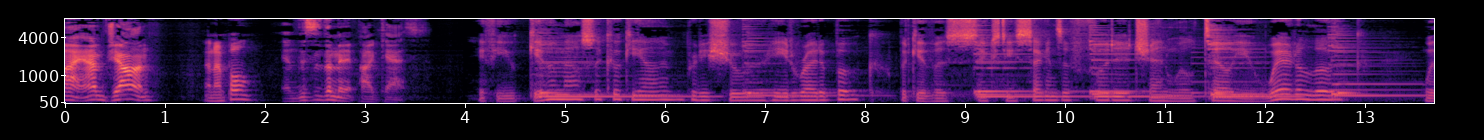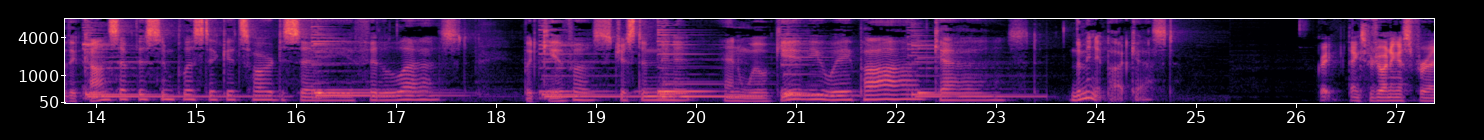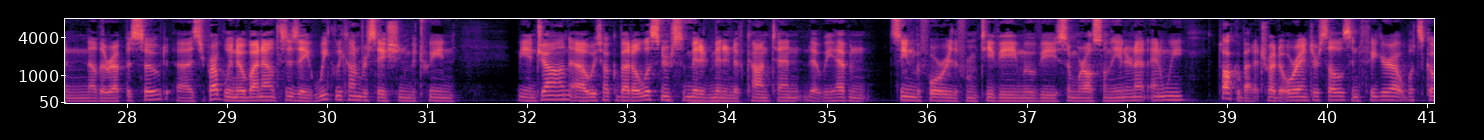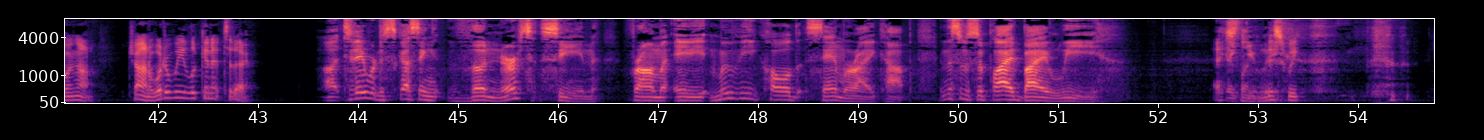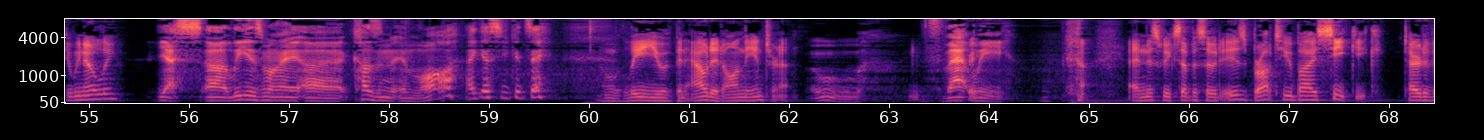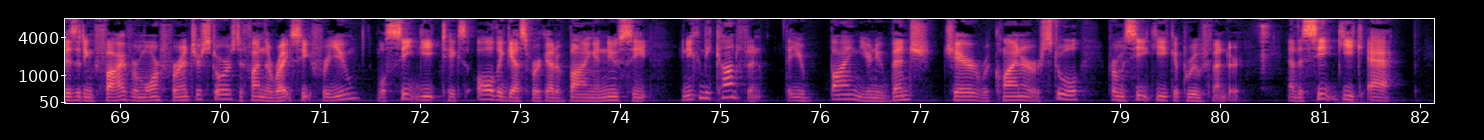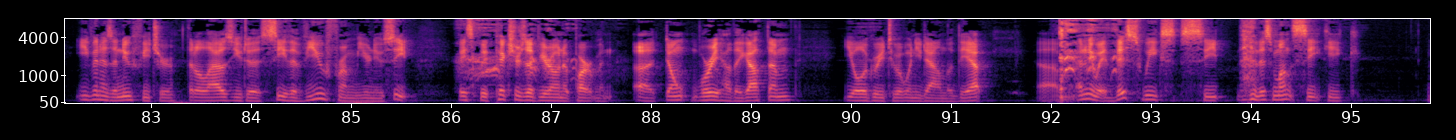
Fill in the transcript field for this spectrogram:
Hi, I'm John, And I'm Paul. and this is the Minute Podcast. If you give a mouse a cookie, I'm pretty sure he'd write a book. But give us 60 seconds of footage and we'll tell you where to look. With a concept this simplistic, it's hard to say if it'll last. But give us just a minute and we'll give you a podcast. The Minute Podcast. Great. Thanks for joining us for another episode. Uh, as you probably know by now, this is a weekly conversation between me and John. Uh, we talk about a listener submitted minute of content that we haven't seen before, either from TV, movie, somewhere else on the internet, and we talk about it, try to orient ourselves and figure out what's going on. John, what are we looking at today? Uh, today we're discussing the nurse scene from a movie called Samurai Cop, and this was supplied by Lee. Excellent. you, Lee. this week, do we know Lee? Yes, uh, Lee is my uh, cousin-in-law, I guess you could say. Oh, Lee, you have been outed on the internet. Ooh, it's that Lee. And this week's episode is brought to you by SeatGeek. Tired of visiting five or more furniture stores to find the right seat for you? Well, SeatGeek takes all the guesswork out of buying a new seat, and you can be confident that you're buying your new bench, chair, recliner, or stool from a SeatGeek approved vendor. Now, the SeatGeek app even has a new feature that allows you to see the view from your new seat. Basically, pictures of your own apartment. Uh, don't worry how they got them. You'll agree to it when you download the app. Um, anyway, this week's seat, this month's SeatGeek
